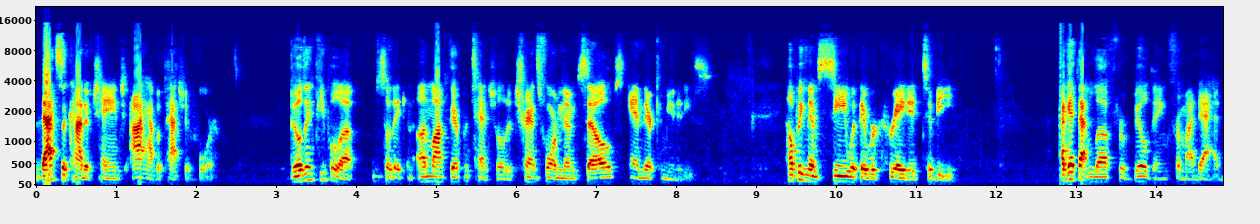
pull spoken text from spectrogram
That's the kind of change I have a passion for. Building people up so they can unlock their potential to transform themselves and their communities, helping them see what they were created to be. I get that love for building from my dad.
